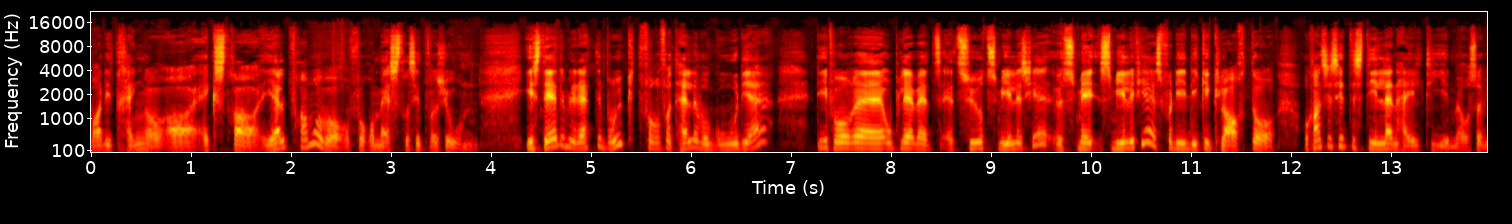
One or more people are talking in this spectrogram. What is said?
hva de trenger av ekstra hjelp framover for å mestre situasjonen situasjonen. I stedet blir dette brukt for å fortelle hvor gode de er. De får eh, oppleve et, et surt smilefjes fordi de ikke klarte å, å kanskje sitte stille en hel time osv.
